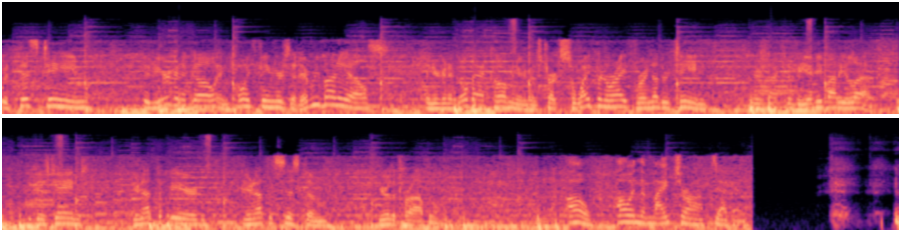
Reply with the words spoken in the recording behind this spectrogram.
with this team, then you're going to go and point fingers at everybody else, and you're going to go back home and you're going to start swiping right for another team. And there's not going to be anybody left. Because, James, you're not the beard, you're not the system, you're the problem. Oh, oh, and the mic drop, Devin.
